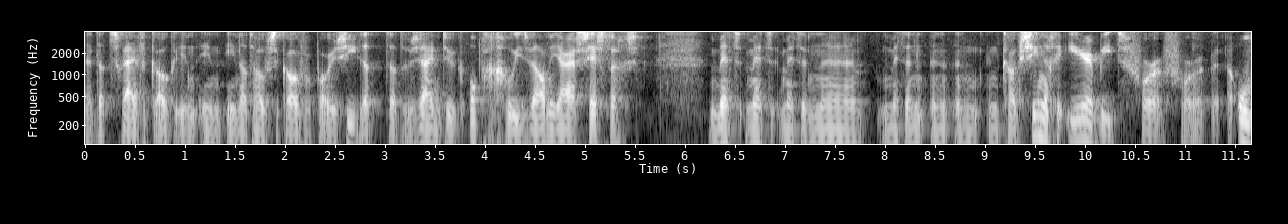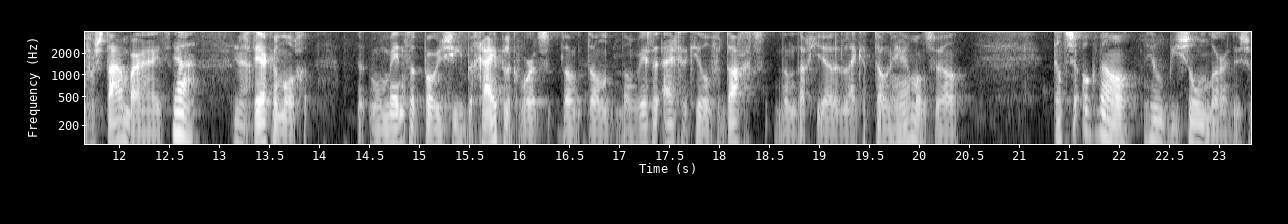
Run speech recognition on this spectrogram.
Eh, dat schrijf ik ook in, in, in dat hoofdstuk over poëzie. Dat, dat we zijn natuurlijk opgegroeid, wel in de jaren zestig, met, met, met, een, eh, met een, een, een, krankzinnige eerbied voor, voor eh, onverstaanbaarheid. Ja, Ja. Sterker nog, op het moment dat poëzie begrijpelijk wordt, dan, dan, dan werd het eigenlijk heel verdacht. Dan dacht je, ja, dat lijkt het Toon Hermans wel. Dat is ook wel heel bijzonder. Dus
